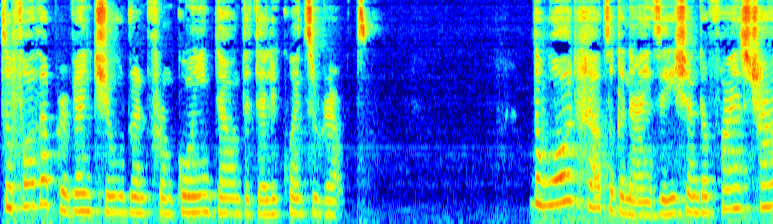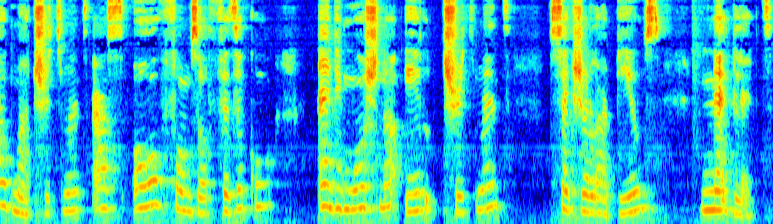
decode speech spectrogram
to further prevent children from going down the delinquent route. The World Health Organization defines child maltreatment as all forms of physical and emotional ill treatment, sexual abuse, neglect,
